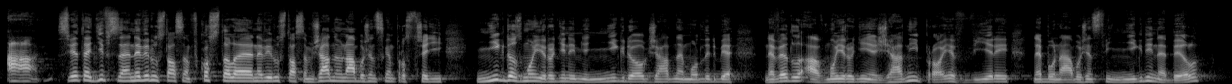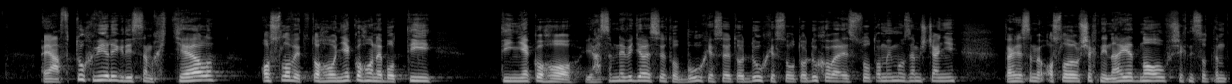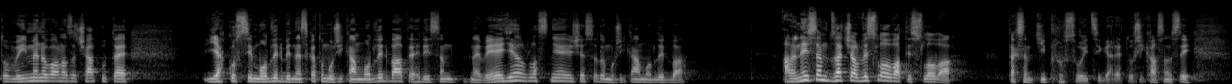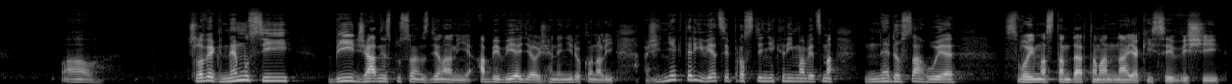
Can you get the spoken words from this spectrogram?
A světé div se, nevyrůstal jsem v kostele, nevyrůstal jsem v žádném náboženském prostředí, nikdo z mojí rodiny mě nikdo k žádné modlitbě nevedl a v mojí rodině žádný projev víry nebo náboženství nikdy nebyl. A já v tu chvíli, kdy jsem chtěl oslovit toho někoho nebo ty, ty někoho, já jsem neviděl, jestli je to Bůh, jestli je to duch, jestli jsou to duchové, jestli jsou to mimozemšťani, takže jsem je oslovil všechny najednou, všechny jsem to vyjmenoval na začátku té jako si modlitby, dneska tomu říkám modlitba, tehdy jsem nevěděl vlastně, že se tomu říká modlitba. Ale než jsem začal vyslovovat ty slova, tak jsem típnul svoji cigaretu. Říkal jsem si, wow, člověk nemusí být žádným způsobem vzdělaný, aby věděl, že není dokonalý a že některé věci prostě některýma věcma nedosahuje svojima standardama na jakýsi vyšší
